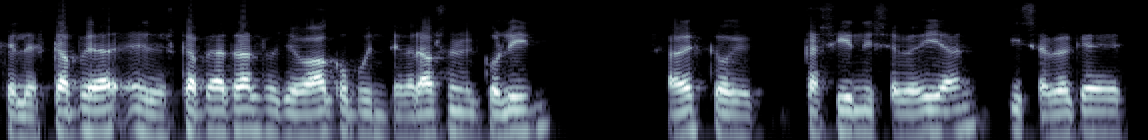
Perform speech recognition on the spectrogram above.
que el escape, el escape de atrás los llevaba como integrados en el colín, ¿sabes? Que casi ni se veían y se ve que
